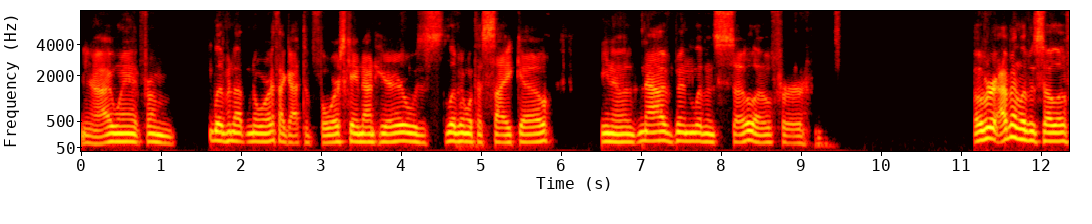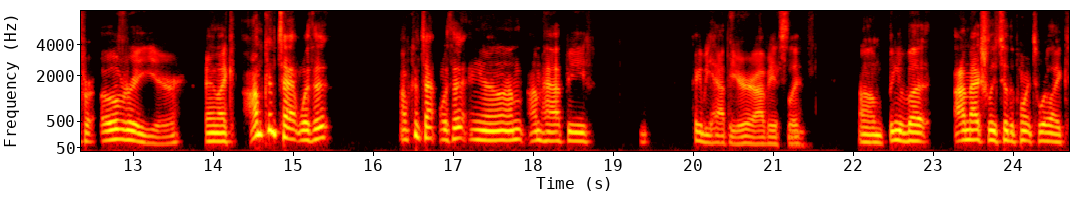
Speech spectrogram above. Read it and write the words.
You know, I went from living up north, I got divorced, came down here, was living with a psycho. You know, now I've been living solo for over I've been living solo for over a year and like I'm content with it. I'm content with it. You know, I'm I'm happy. I could be happier, obviously. Um, but, I'm actually to the point to where like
